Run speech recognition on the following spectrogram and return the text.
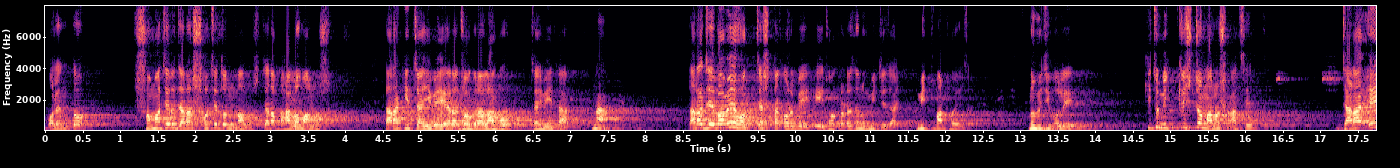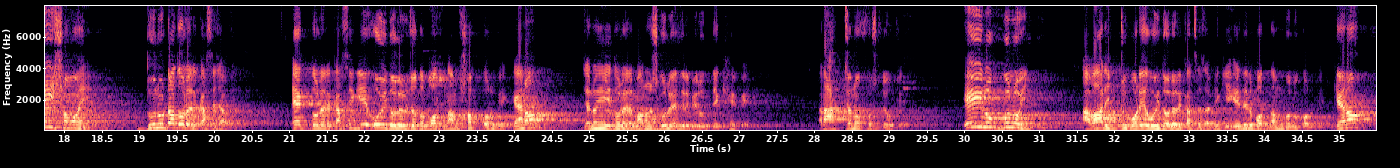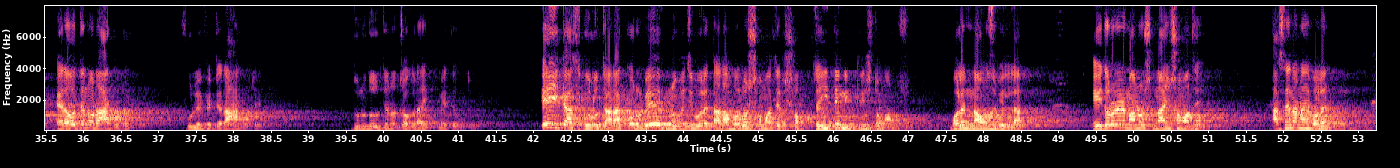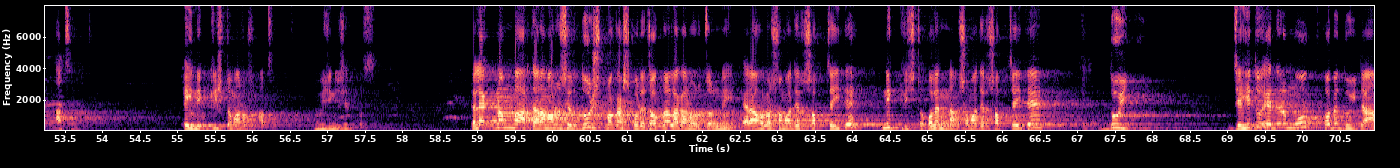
বলেন তো, সমাজের যারা সচেতন মানুষ, যারা ভালো মানুষ, তারা কি চাইবে এরা ঝগড়া লাগো? চাইবে এটা? না। তারা যেভাবে হোক চেষ্টা করবে, এই ঝগড়াটা যেন মিটে যায়, মিটমাট হয়ে যায়। নবীজি বলে, কিছু নিকৃষ্ট মানুষ আছে, যারা এই সময়ে দুটা দলের কাছে যাবে। এক দলের কাছে গিয়ে ওই দলের যত বদনাম সব করবে। কেন? যেন এই দলের মানুষগুলো এদের বিরুদ্ধে খেপে, রাগ যেন ফসলে ওঠে। এই লোকগুলোই আবার একটু পরে ওই দলের কাছে যাবে, গিয়ে এদের বদনামগুলো করবে। কেন? এরাও যেন রাগ ওঠে, ফুলে ফেটে রাগ ওঠে। দুনু দল যেন ঝগড়ায় মেতে ওঠে এই কাজগুলো যারা করবে, নবীজি বলে তারা হলো সমাজের সবচাইতে নিকৃষ্ট মানুষ। বলেন, নাউজবিল্লাহ। এই ধরনের মানুষ নাই সমাজে। আছে না নাই বলেন? আছে। এই নিকৃষ্ট মানুষ আছে। নবীজি নিষেধ করছে। তাহলে এক নাম্বার, যারা মানুষের দোষ প্রকাশ করে ঝগড়া লাগানোর জন্য, এরা হলো সমাজের সবচাইতে নিকৃষ্ট। বলেন না, সমাজের সবচাইতে দুই। যেহেতু এদের মুখ হবে দুইটা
